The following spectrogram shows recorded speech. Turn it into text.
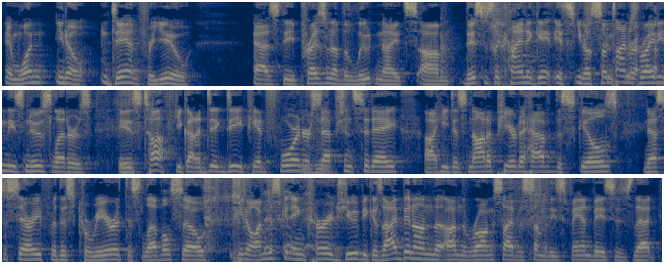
And one, you know, Dan, for you, as the president of the Lutonites, um, this is the kind of game. It's you know sometimes writing these newsletters is tough. You got to dig deep. He had four interceptions today. Uh, he does not appear to have the skills necessary for this career at this level. So you know, I'm just going to encourage you because I've been on the on the wrong side of some of these fan bases that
